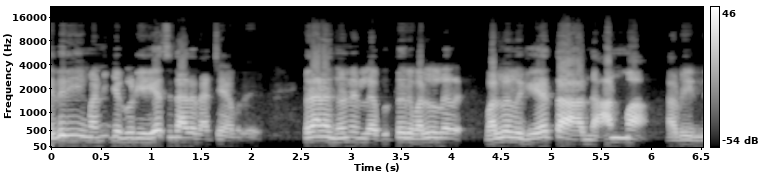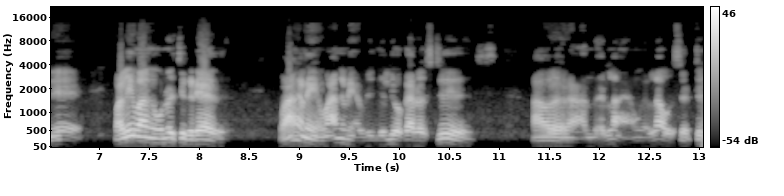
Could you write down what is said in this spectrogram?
எதிரியும் மன்னிக்கக்கூடிய இயேசுநாதர் ஆச்சே அவரு. இப்பதானே சொன்னேன்ல புத்தர் வள்ளலர் வள்ளலுக்கு ஏத்தா அந்த ஆன்மா அப்படின்னு. பழி வாங்க உணர்ச்சி கிடையாது. வாங்கினே வாங்கினே அப்படின்னு சொல்லி உட்கார வச்சுட்டு அவர் அந்த எல்லாம் அவங்க எல்லாம் ஒரு செட்டு.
